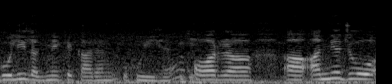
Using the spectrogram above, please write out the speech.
गोली लगने के कारण हुई है और अन्य जो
